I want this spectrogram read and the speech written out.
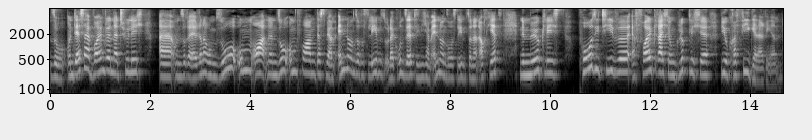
so, und deshalb wollen wir natürlich äh, unsere Erinnerung so umordnen, so umformen, dass wir am Ende unseres Lebens oder grundsätzlich nicht am Ende unseres Lebens, sondern auch jetzt eine möglichst positive, erfolgreiche und glückliche Biografie generieren.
